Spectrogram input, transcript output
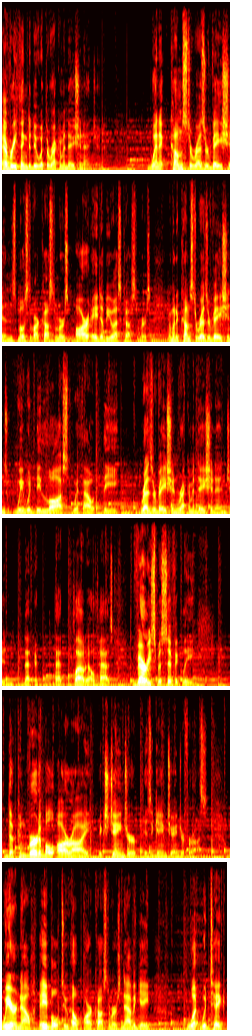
everything to do with the recommendation engine. When it comes to reservations, most of our customers are AWS customers, and when it comes to reservations, we would be lost without the reservation recommendation engine that, that Cloud Health has. Very specifically, the convertible RI exchanger is a game changer for us. We are now able to help our customers navigate what would take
